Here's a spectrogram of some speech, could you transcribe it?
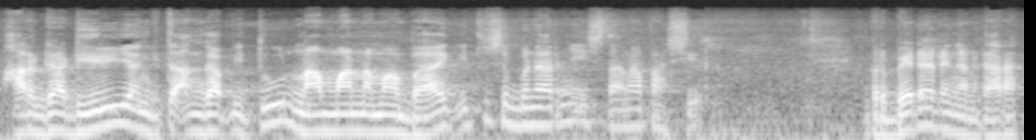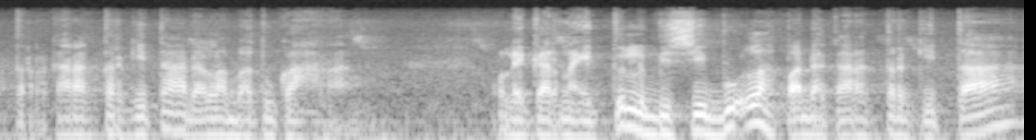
harga diri yang kita anggap itu nama-nama baik itu sebenarnya istana pasir. Berbeda dengan karakter. Karakter kita adalah batu karang. Oleh karena itu lebih sibuklah pada karakter kita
